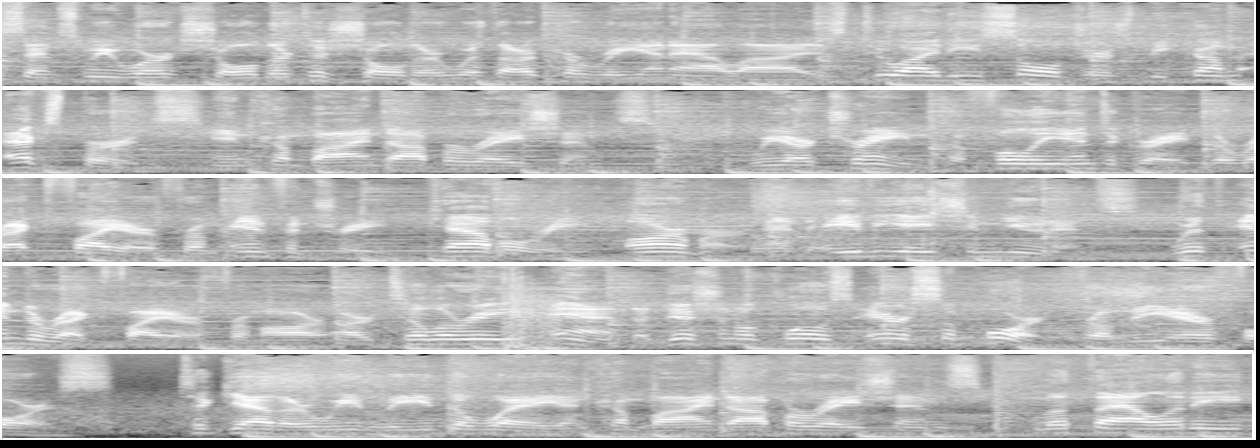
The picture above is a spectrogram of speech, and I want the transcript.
Since we work shoulder to shoulder with our Korean allies, 2ID soldiers become experts in combined operations. We are trained to fully integrate direct fire from infantry, cavalry, armor, and aviation units with indirect fire from our artillery and additional close air support from the Air Force. Together, we lead the way in combined operations, lethality,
